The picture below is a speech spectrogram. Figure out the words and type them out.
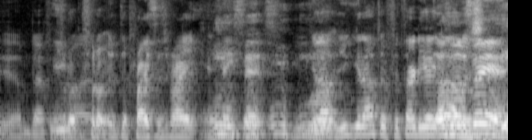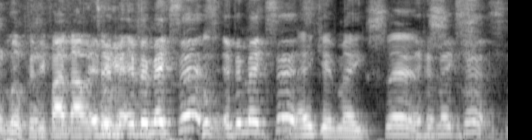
yeah, I'm For definitely. the, for the, if the price is right and it makes mm-hmm, sense. Mm-hmm, you, mm-hmm. get out, you get out there for thirty eight That's what I'm dollars. saying. little fifty-five dollar If it, if it makes sense, if it makes sense, Make it make sense. if it makes sense,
